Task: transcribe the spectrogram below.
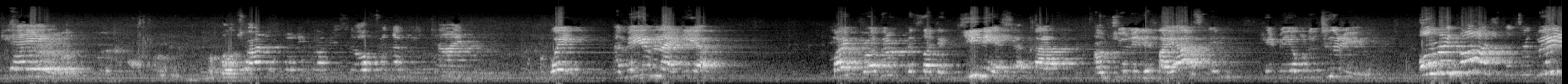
Okay. I'll try to study by myself in the meantime. Wait, I may have an idea. Brother is like a genius at math. I'm sure that if I asked him, he'd be able to tutor you. Oh my gosh, that's a great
